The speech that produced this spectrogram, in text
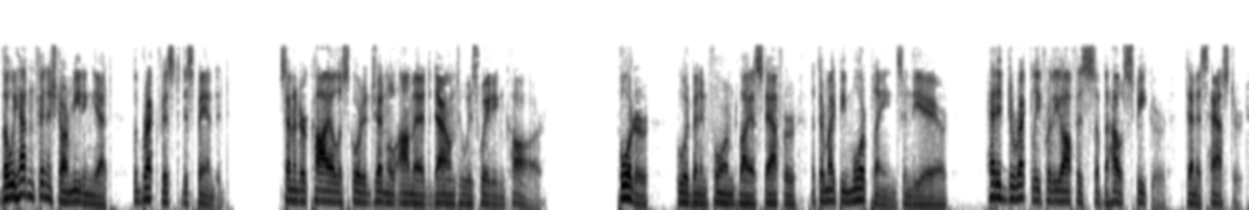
Though we hadn't finished our meeting yet, the breakfast disbanded. Senator Kyl escorted General Ahmed down to his waiting car. Porter, who had been informed by a staffer that there might be more planes in the air, headed directly for the office of the House Speaker, Dennis Hastert.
